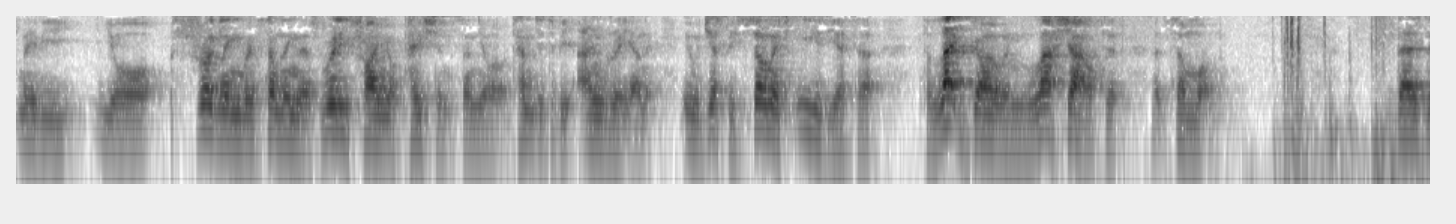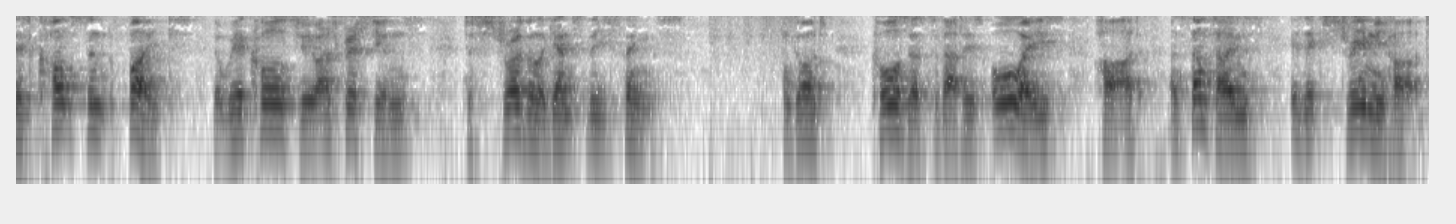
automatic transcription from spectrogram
maybe you're struggling with something that's really trying your patience and you're tempted to be angry, and it, it would just be so much easier to, to let go and lash out at, at someone. There's this constant fight that we're called to as Christians to struggle against these things. And God calls us to that. It's always hard and sometimes is extremely hard.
